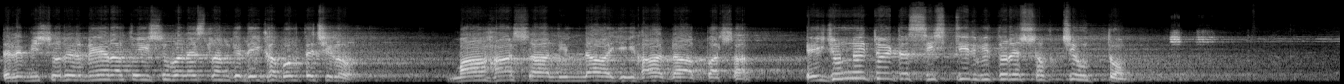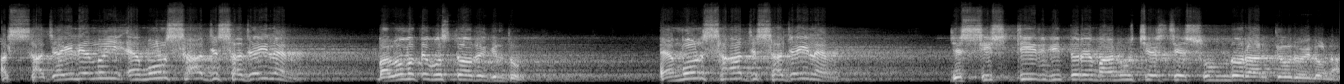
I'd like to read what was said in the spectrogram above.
তাহলে মিশরের মেয়েরা তো ইসুফ আলাহ ইসলামকে দেখা বলতেছিল, মা হাসা এই জন্যই তো এটা সৃষ্টির ভিতরে সবচেয়ে উত্তম। আর সাজাইলেন ওই এমন সাজ সাজাইলেন, ভালো মতে বুঝতে হবে কিন্তু। এমন সাজ সাজাইলেন যে সৃষ্টির ভিতরে মানুষের চেয়ে সুন্দর আর কেউ রইল না।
